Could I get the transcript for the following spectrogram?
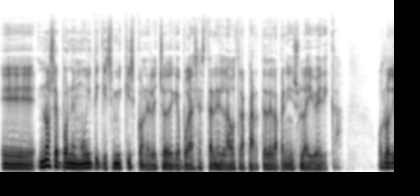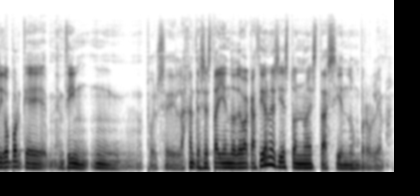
eh, no se pone muy tiquismiquis con el hecho de que puedas estar en la otra parte de la península ibérica. Os lo digo porque, en fin, mm, pues eh, la gente se está yendo de vacaciones y esto no está siendo un problema.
